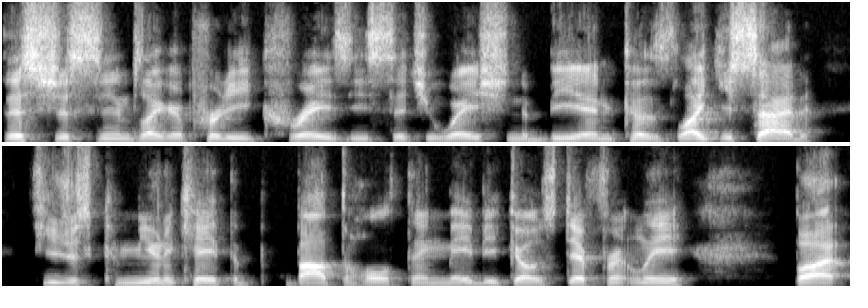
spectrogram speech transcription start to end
this just seems like a pretty crazy situation to be in. Because, like you said, if you just communicate the, about the whole thing, maybe it goes differently. But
